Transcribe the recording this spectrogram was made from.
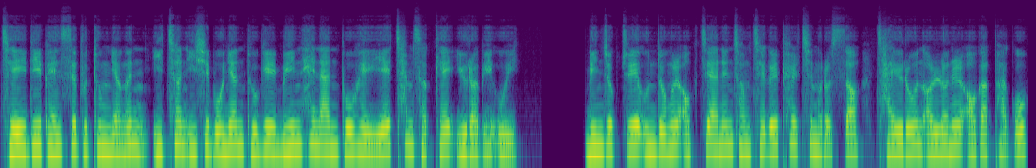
JD 벤스 부통령은 2025년 독일 민헨 안보회의에 참석해 유럽이 우익, 민족주의 운동을 억제하는 정책을 펼침으로써 자유로운 언론을 억압하고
